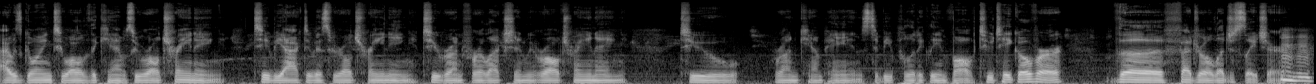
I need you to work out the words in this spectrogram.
I was going to all of the camps, we were all training to be activists. We were all training to run for election. We were all training to run campaigns, to be politically involved, to take over the federal legislature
